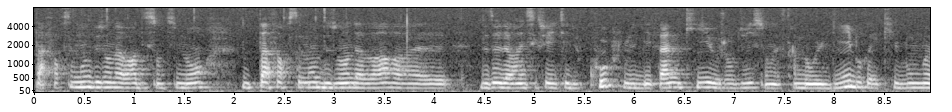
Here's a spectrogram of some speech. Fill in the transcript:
pas forcément besoin d'avoir des sentiments, n'ont pas forcément besoin d'avoir d'avoir une sexualité de couple, des femmes qui aujourd'hui sont extrêmement libres et qui vont,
